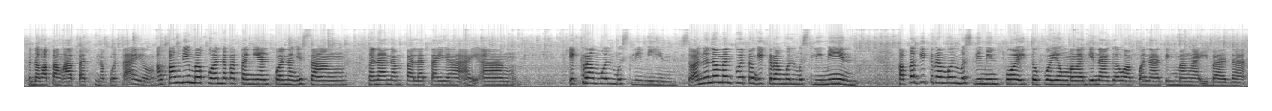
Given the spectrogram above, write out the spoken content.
So, nakapang-apat na po tayo. Ang panglima po na katangian po ng isang mananampalataya ay ang ikramul muslimin. So, ano naman po itong ikramul muslimin? Kapag ikramul muslimin po, ito po yung mga ginagawa po nating mga ibada.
